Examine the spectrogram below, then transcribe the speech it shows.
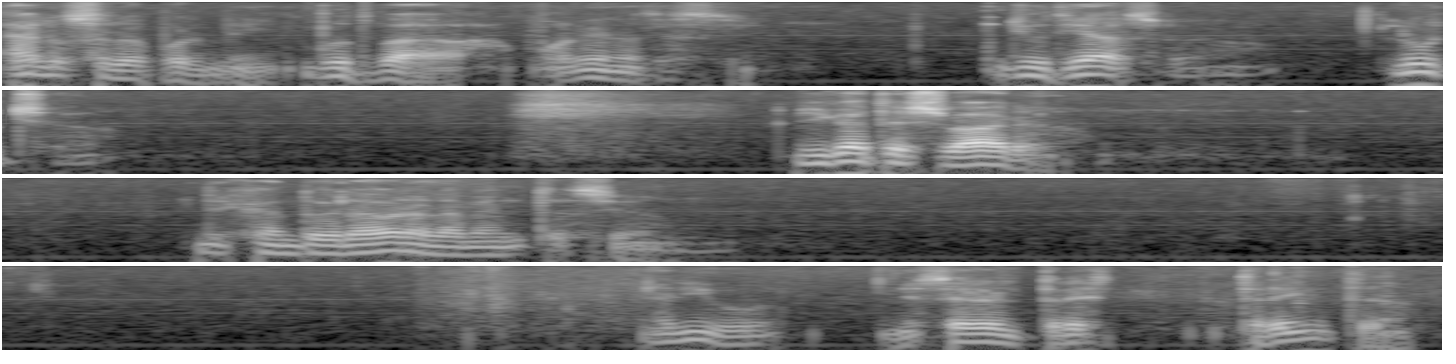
Hazlo solo por mí. Budva, volviéndote así. Yudyasva, lucha. Vigateshvara, dejando de lado la lamentación. Haribur, ese era el 330.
